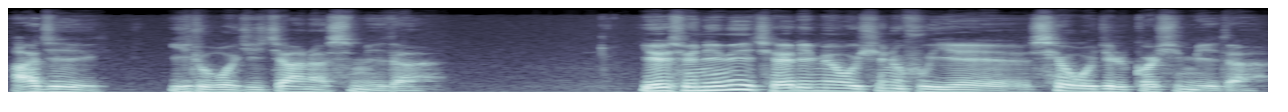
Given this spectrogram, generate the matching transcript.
아직 이루어지지 않았습니다. 예수님이 재림에 오신 후에 세워질 것입니다.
